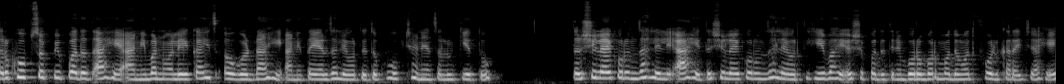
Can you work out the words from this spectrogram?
तर खूप सोपी पद्धत आहे आणि बनवायला काहीच अवघड नाही आणि तयार झाल्यावरती तर खूप छान याचा लुक येतो. तर शिलाई करून झालेली आहे तर शिलाई करून झाल्यावरती ही बाही अशा पद्धतीने बरोबर मधोमध फोल्ड करायची आहे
